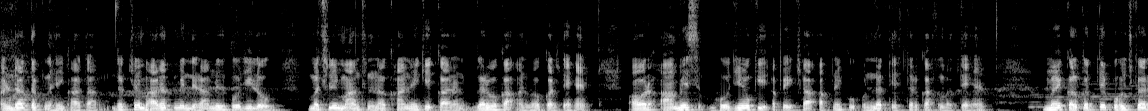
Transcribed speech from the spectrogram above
अंडा तक नहीं खाता। दक्षिण भारत में निरामिष भोजी लोग मछली मांस न खाने के कारण गर्व का अनुभव करते हैं और आमिष भोजियों की अपेक्षा अपने को उन्नत स्तर का समझते हैं। मैं कलकत्ते पहुंचकर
